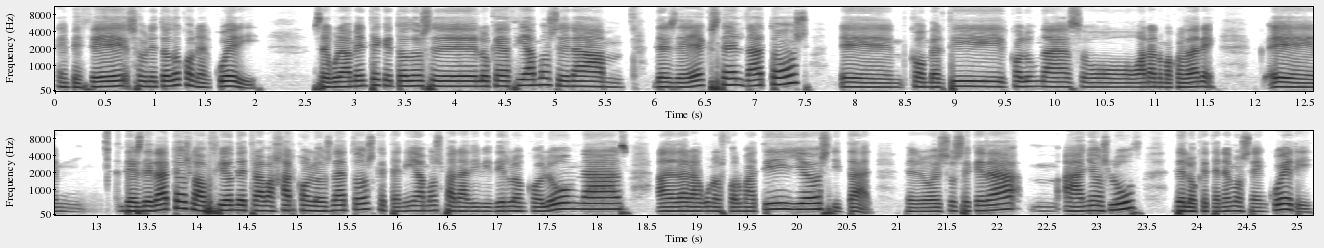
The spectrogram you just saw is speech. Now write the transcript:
empecé sobre todo con el query. Seguramente que todos eh, lo que hacíamos era mm, desde Excel, datos, Em, convertir columnas o ahora no me acordaré. Em, desde datos, la opción de trabajar con los datos que teníamos para dividirlo en columnas, a dar algunos formatillos y tal. Pero eso se queda mm, a años luz de lo que tenemos en Query.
